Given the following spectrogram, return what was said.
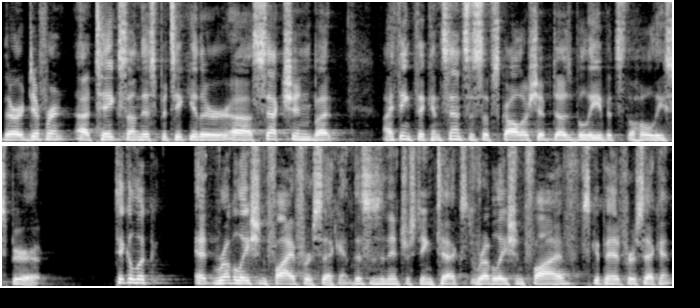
There are different uh, takes on this particular uh, section, but I think the consensus of scholarship does believe it's the Holy Spirit. Take a look at Revelation 5 for a second. This is an interesting text. Revelation 5. Skip ahead for a second.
